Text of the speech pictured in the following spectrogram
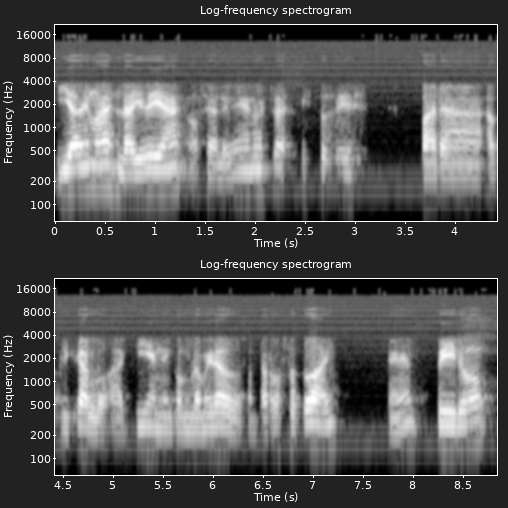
Y además la idea, o sea, la idea nuestra, esto es para aplicarlo aquí en el conglomerado de Santa Rosa Toay, pero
